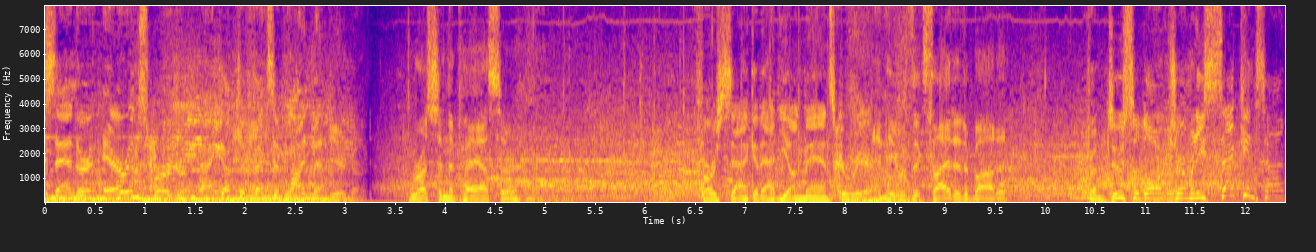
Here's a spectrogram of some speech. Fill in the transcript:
Alexander Ahrensberger, backup defensive lineman. rushing the passer, First sack of that young man's career. and he was excited about it. From Dusseldorf, Germany, second time.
